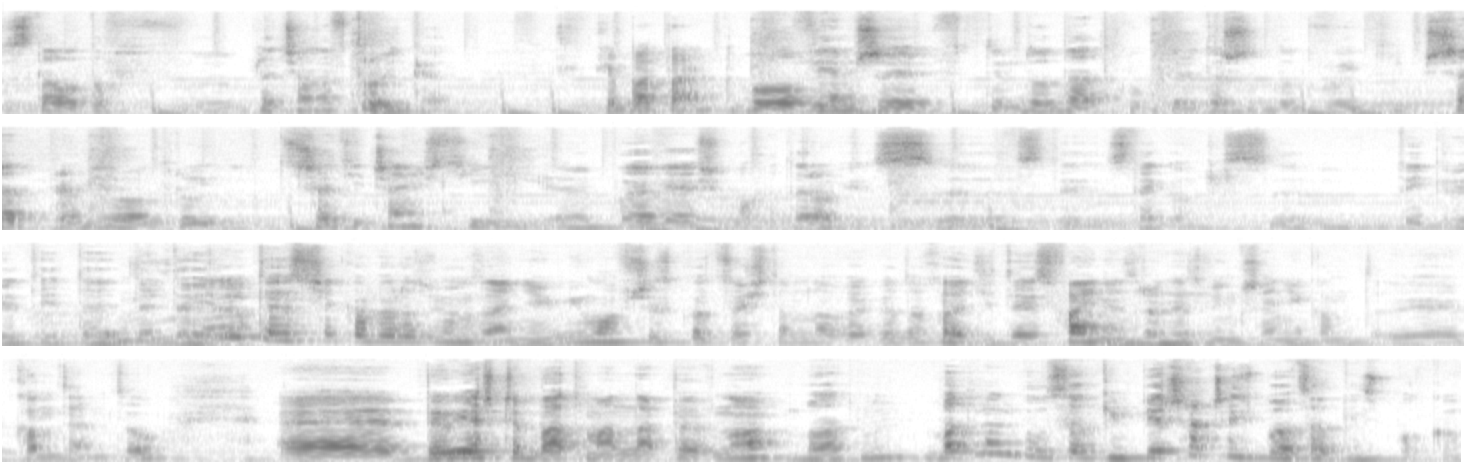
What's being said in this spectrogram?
zostało to wplecione w trójkę. Chyba tak. Bo wiem, że w tym dodatku, który doszedł do dwójki, przed premierą trój, trzeciej części e, pojawiają się bohaterowie z, z, z tego, z tej gry, tej, tej, tej, tej No i to jest ciekawe rozwiązanie. Mimo wszystko coś tam nowego dochodzi. To jest fajne trochę zwiększenie kont- y, kontentu. E, był jeszcze Batman na pewno. Batman? Batman był całkiem, pierwsza część była całkiem spoko.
